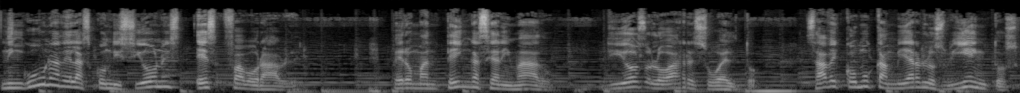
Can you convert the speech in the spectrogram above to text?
Ninguna de las condiciones es favorable. Pero manténgase animado. Dios lo ha resuelto sabe cómo cambiar los vientos,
